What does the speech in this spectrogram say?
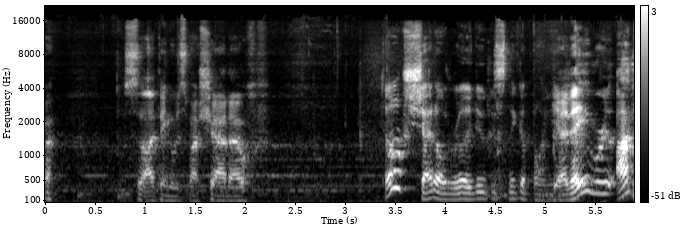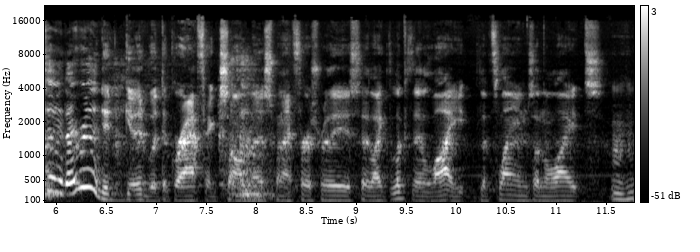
so I think it was my shadow. Those shadows really do sneak up on you. Yeah, they re- I tell you, they really did good with the graphics on this when I first released it. Like, look at the light, the flames on the lights, Mm-hmm.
